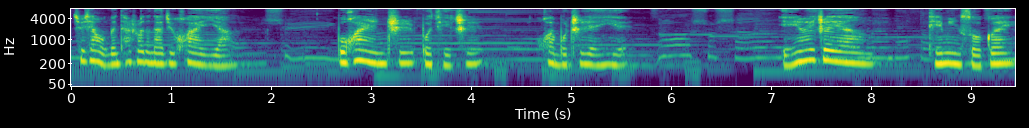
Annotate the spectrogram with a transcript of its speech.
就像我跟他说的那句话一样：不患人之不及之，患不知人也。也因为这样，天命所归，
